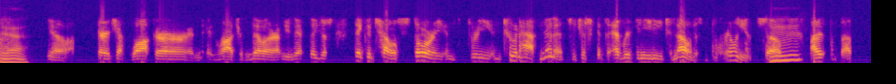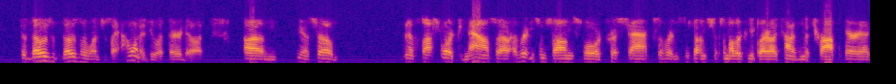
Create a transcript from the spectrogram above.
Yeah. you know, Jerry Jeff Walker and, and Roger Miller. I mean, if they just they could tell a story in three in two and a half minutes, it just gets everything you need to know. and It's brilliant. So Mhm. I, I those those are the ones just like I want to do what they're doing. Um, you know, so you know, flash forward to now. So I've written some songs for Chris Sachs. I've written some songs for some other people that are like kind of in the trop area,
